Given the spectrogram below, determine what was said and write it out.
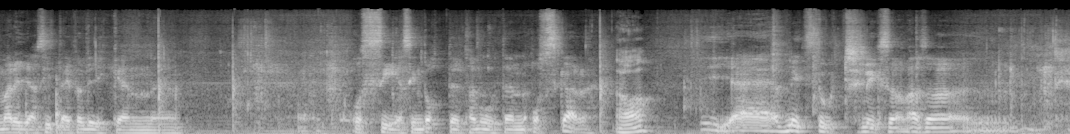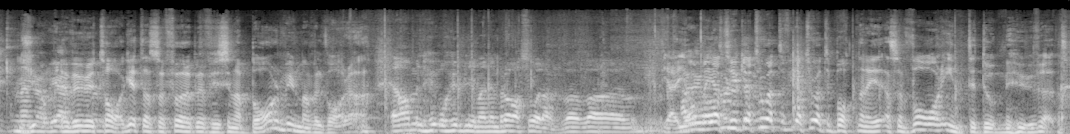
Maria sitta i publiken och se sin dotter ta emot en Oscar. ja. Jävligt stort liksom. Alltså, Men jag- Överhuvudtaget, alltså förebild för sina barn vill man väl vara? ja men hur, och hur blir man en bra sådan? Ja, Ja, ja, men ja, jag, men- tycker, jag, tror att, det- jag tror att det bottnar i, alltså var inte dum i huvudet.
